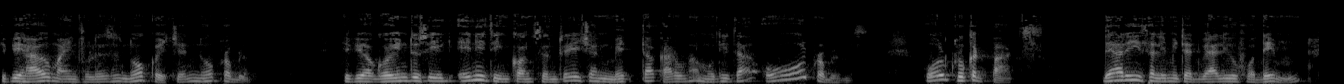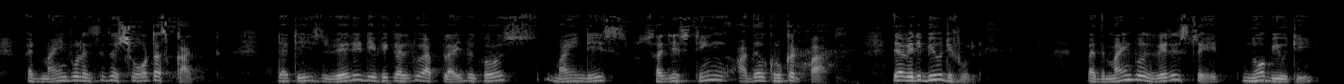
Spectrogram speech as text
If you have mindfulness, no question, no problem. If you are going to seek anything, concentration, metta, karuna, mudita, all problems, all crooked paths. There is a limited value for them, but mindfulness is the shortest cut. That is very difficult to apply because mind is suggesting other crooked paths. They are very beautiful. But the mindfulness is very straight, no beauty.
